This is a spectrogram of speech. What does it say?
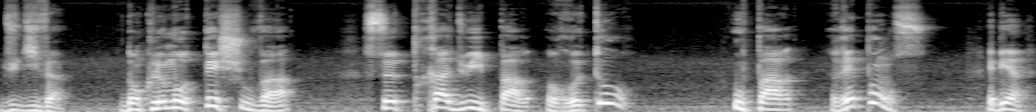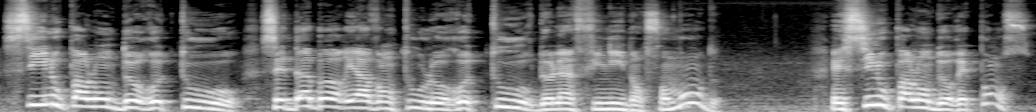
du divin. Donc le mot Teshuvah se traduit par retour ou par réponse. Eh bien, si nous parlons de retour, c'est d'abord et avant tout le retour de l'infini dans son monde. Et si nous parlons de réponse,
